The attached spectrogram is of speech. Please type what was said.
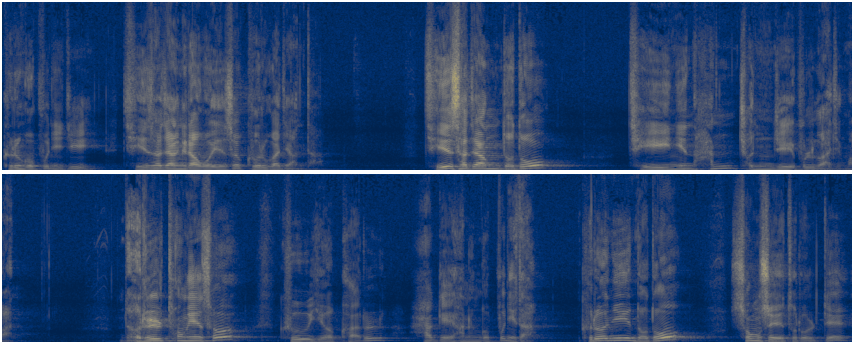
그런 것 뿐이지 제사장이라고 해서 거룩하지 않다. 제사장 너도 죄인인 한 존재에 불과하지만 너를 통해서 그 역할을 하게 하는 것 뿐이다. 그러니 너도 성소에 들어올 때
